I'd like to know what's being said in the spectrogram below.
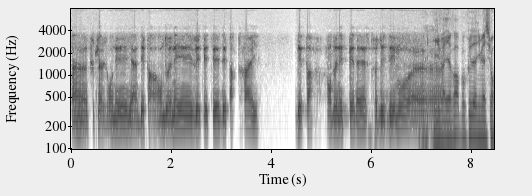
hein, toute la journée. Il y a un départ randonnée, VTT, départ trail, départ randonnée de pédestre, des démos. euh, Il va y avoir beaucoup d'animations.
